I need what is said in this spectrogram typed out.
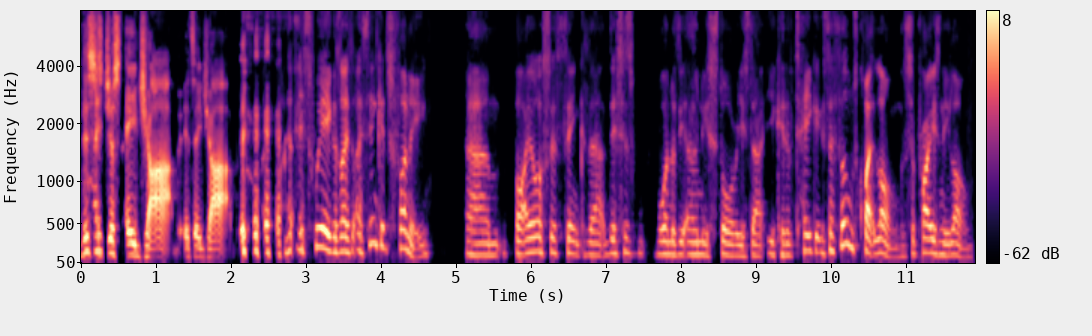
this I- is just a job. It's a job. It's weird because I, I think it's funny, um, but I also think that this is one of the only stories that you could have taken because the film's quite long, surprisingly long.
